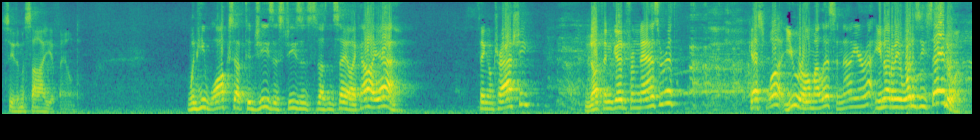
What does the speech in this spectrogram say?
See the Messiah you found. When he walks up to Jesus, Jesus doesn't say, like, oh yeah, think I'm trashy? Nothing good from Nazareth? Guess what? You were on my list and now you're out. You know what I mean? What does he say to him?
